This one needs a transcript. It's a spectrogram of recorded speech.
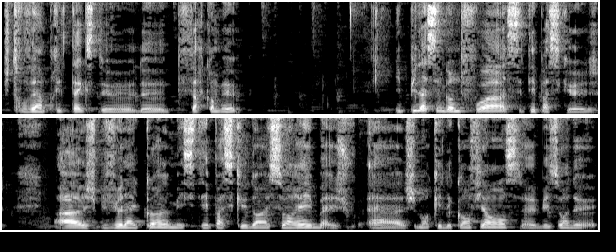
je trouvais un prétexte de, de faire comme eux. Et puis la seconde fois, c'était parce que je, buvais l'alcool, mais c'était parce que dans la soirée, ben, je, je manquais de confiance, j'avais besoin de,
